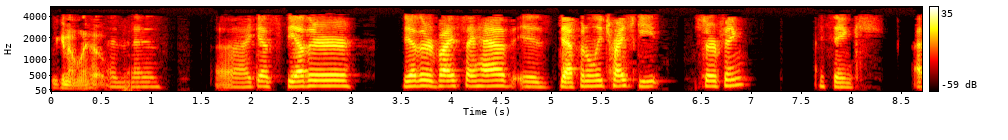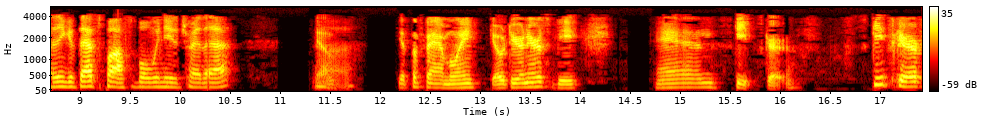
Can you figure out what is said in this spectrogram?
we can only hope. And then, uh, I guess the other, the other advice I have is definitely try skeet surfing. I think, I think if that's possible, we need to try that. Yeah. Uh, Get the family, go to your nearest beach, and skeet scurf. Skeet scurf.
